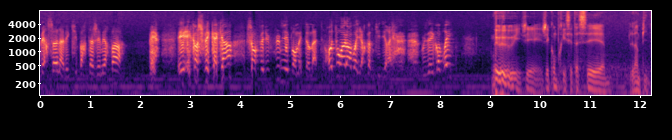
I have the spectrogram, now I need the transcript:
personne avec qui partager mes repas. Et, et- et quand je fais caca, j'en fais du fumier pour mes tomates. Retour à l'envoyeur, comme tu dirais. Vous avez compris? Oui, oui, oui, j'ai, j'ai compris, c'est assez euh, limpide.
